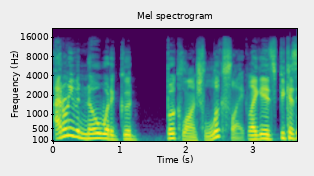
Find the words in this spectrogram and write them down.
I don't even know what a good book launch looks like. Like it's because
